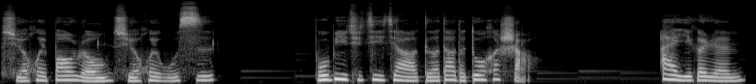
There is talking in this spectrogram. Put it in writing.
学会包容，学会无私，不必去计较得到的多和少。爱一个人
